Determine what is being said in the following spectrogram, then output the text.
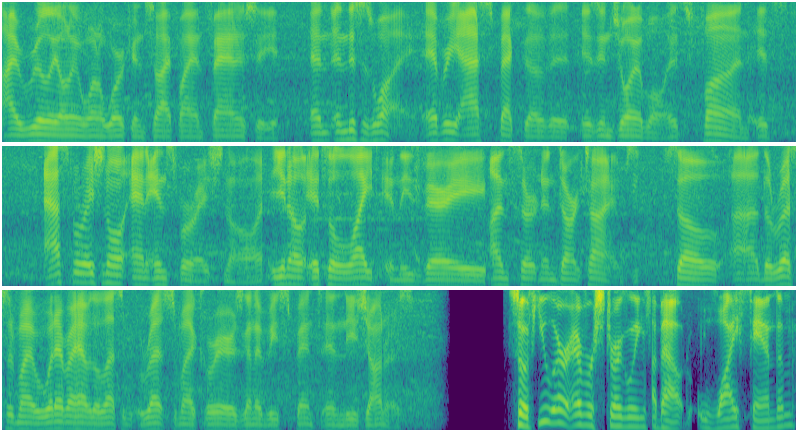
I really only want to work in sci fi and fantasy. And, and this is why. Every aspect of it is enjoyable. It's fun. It's aspirational and inspirational. You know, it's a light in these very uncertain and dark times. So uh, the rest of my, whatever I have the rest of my career is going to be spent in these genres. So if you are ever struggling about why fandom,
